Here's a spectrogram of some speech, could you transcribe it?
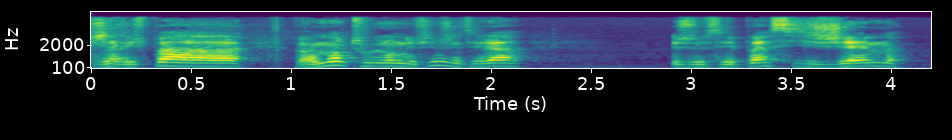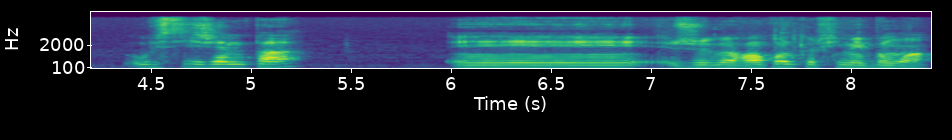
J'arrive pas à... Vraiment, tout le long du film, j'étais là. Je sais pas si j'aime ou si j'aime pas. Et je me rends compte que le film est bon. hein.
